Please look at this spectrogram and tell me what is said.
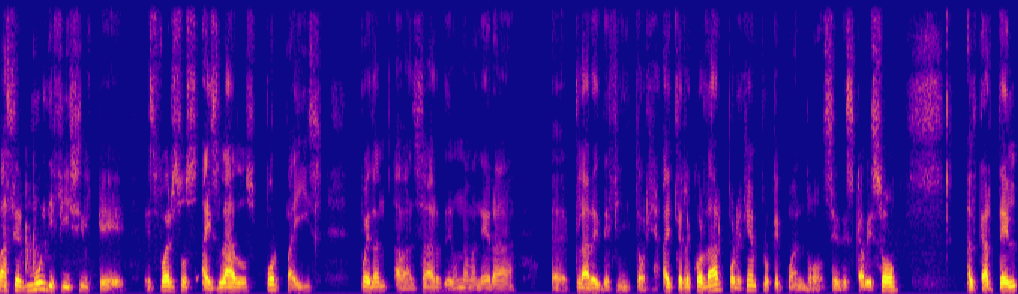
va a ser muy difícil que esfuerzos aislados por país puedan avanzar de una manera eh, clara y definitoria. Hay que recordar, por ejemplo, que cuando se descabezó al cartel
